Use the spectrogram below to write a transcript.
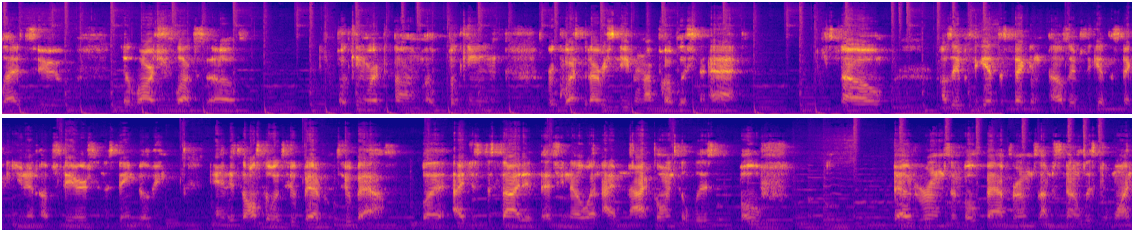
led to the large flux of booking um, of booking requests that I received when I published the ad. So I was able to get the second. I was able to get the second unit upstairs in the same building, and it's also a two bedroom, two bath. But I just decided that you know what, I'm not going to list both bedrooms and both bathrooms. I'm just going to list one,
